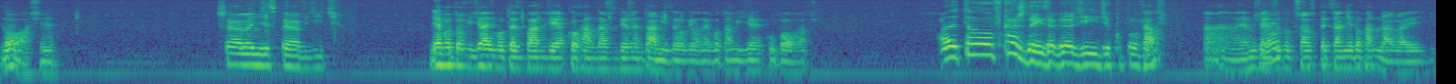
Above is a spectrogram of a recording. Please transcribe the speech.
No właśnie. Trzeba będzie sprawdzić. Nie, bo to widziałeś, bo to jest bardziej jako handlarz zwierzętami zrobione, bo tam idzie kupować. Ale to w każdej zagrodzie idzie kupować. A, ja myślałem, No. że to trzeba specjalnie do handlarza jeździć.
